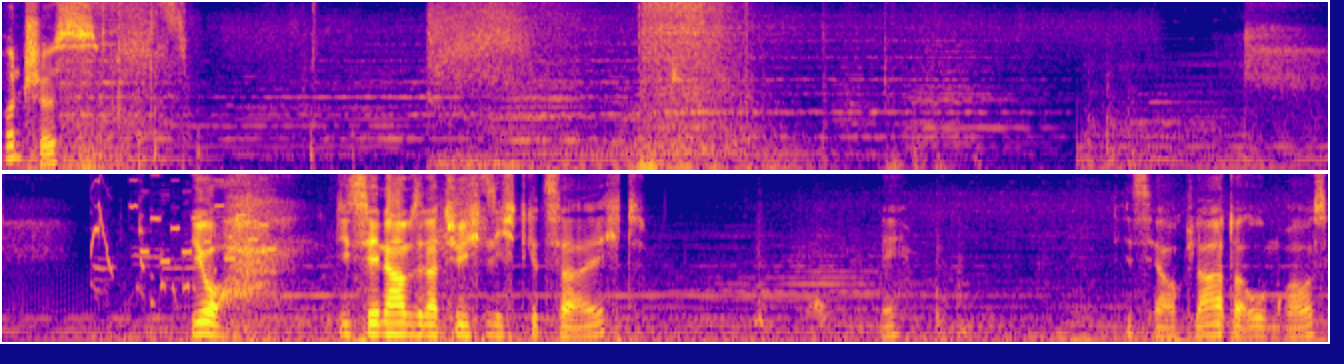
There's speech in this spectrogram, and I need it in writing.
Und tschüss. Jo, die Szene haben sie natürlich nicht gezeigt. Nee. Ist ja auch klar, da oben raus.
